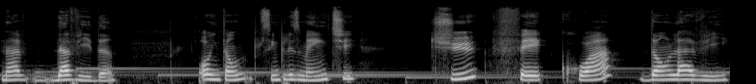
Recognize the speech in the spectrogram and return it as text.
na, da vida? Ou então simplesmente Tu fais quoi dans la vie?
